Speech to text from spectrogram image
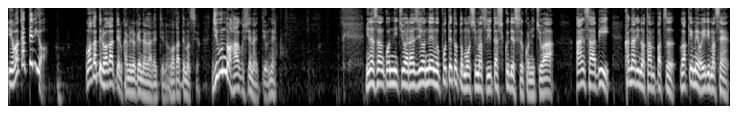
いや分かってるよ。分かってる分かってる。髪の毛の流れっていうのは分かってますよ。自分の把握してないっていうね。皆さんこんにちは。ラジオネームポテトと申します。ゆたしくです。こんにちは。アンサー B かなりの単発。分け目はいりません。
